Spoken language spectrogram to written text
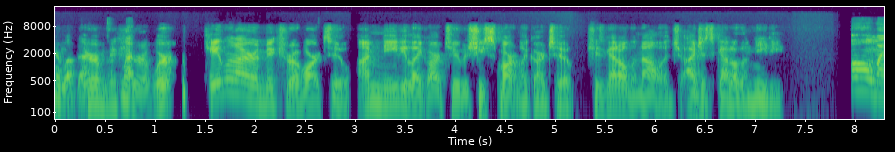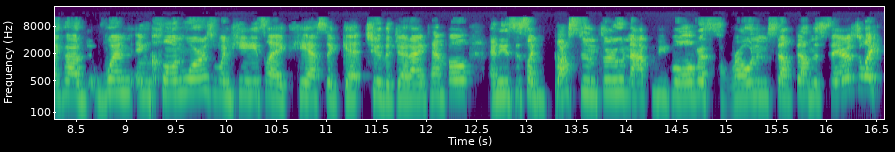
I love that. We're a mixture. Of, we're Kayla and I are a mixture of R2. I'm needy like R2, but she's smart like R2. She's got all the knowledge. I just got all the needy. Oh my god, when in Clone Wars, when he's like he has to get to the Jedi Temple and he's just like busting through, knocking people over, throwing himself down the stairs. They're like,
